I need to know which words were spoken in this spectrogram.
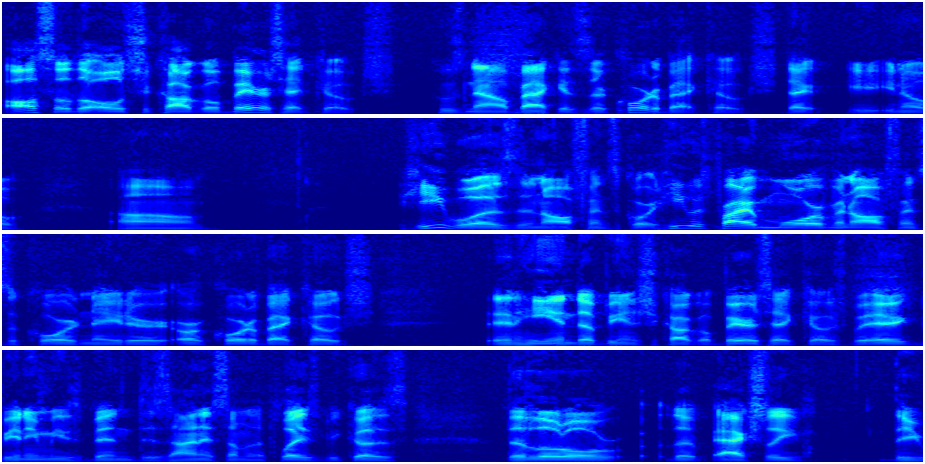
also the old Chicago Bears head coach, who's now back as their quarterback coach. That you know, um, he was an offensive coordinator. He was probably more of an offensive coordinator or quarterback coach, and he ended up being a Chicago Bears head coach. But Eric Bieniemy's been designing some of the plays because the little the actually the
